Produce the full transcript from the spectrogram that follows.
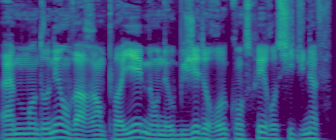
À un moment donné, on va réemployer, mais on est obligé de reconstruire aussi du neuf.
